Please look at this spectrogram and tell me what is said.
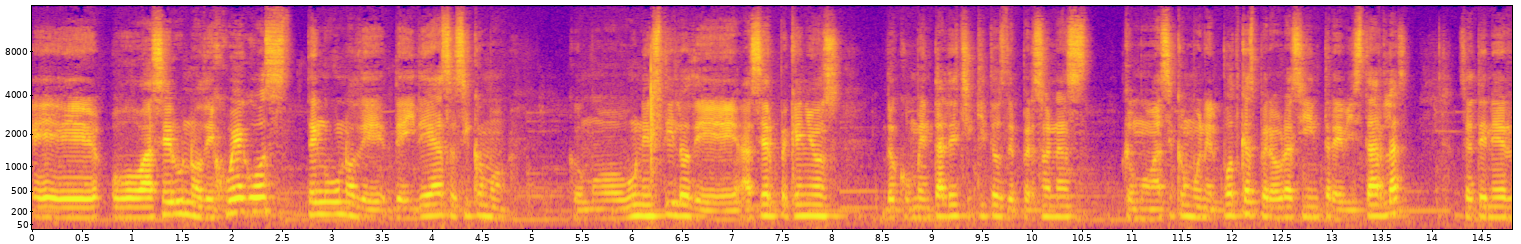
eh, o hacer uno de juegos, tengo uno de, de ideas así como, como un estilo de hacer pequeños documentales chiquitos de personas como así como en el podcast, pero ahora sí entrevistarlas, o sea, tener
